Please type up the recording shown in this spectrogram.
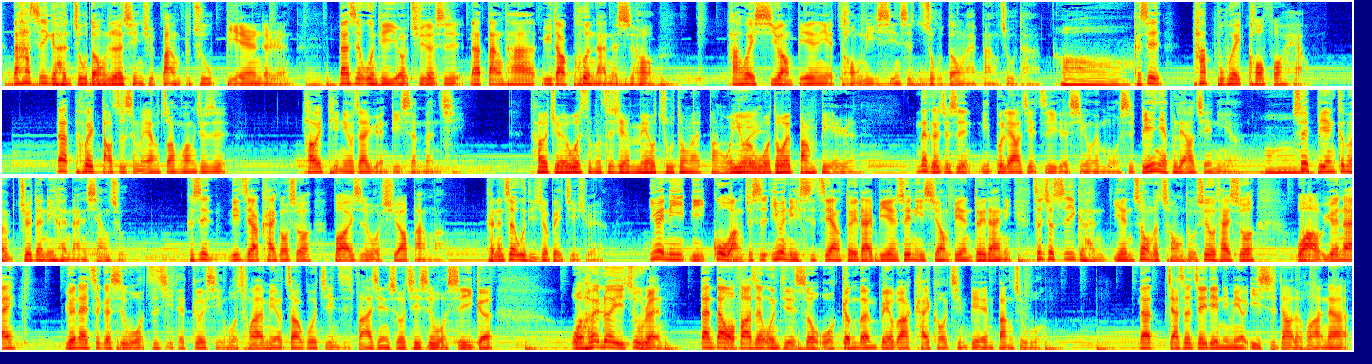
那他是一个很主动、热情去帮助别人的人。但是问题有趣的是，那当他遇到困难的时候，他会希望别人也同理心，是主动来帮助他。哦，可是他不会 call for help，那会导致什么样的状况？就是他会停留在原地生闷气，他会觉得为什么这些人没有主动来帮我？因为我都会帮别人。那个就是你不了解自己的行为模式，别人也不了解你啊，哦，所以别人根本觉得你很难相处。可是你只要开口说不好意思，我需要帮忙，可能这问题就被解决了。因为你你过往就是因为你是这样对待别人，所以你希望别人对待你，这就是一个很严重的冲突。所以我才说，哇，原来原来这个是我自己的个性，我从来没有照过镜子，发现说其实我是一个我会乐于助人，但当我发生问题的时候，我根本没有办法开口请别人帮助我。那假设这一点你没有意识到的话，那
